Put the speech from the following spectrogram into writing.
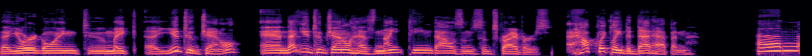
that you're going to make a YouTube channel. And that YouTube channel has 19,000 subscribers. How quickly did that happen? Um,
